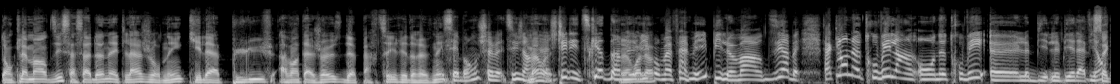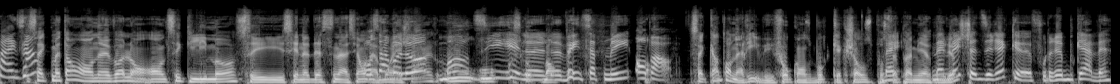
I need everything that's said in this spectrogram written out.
Donc le mardi, ça s'adonne à être la journée qui est la plus avantageuse de partir et de revenir. C'est bon, je tu sais, j'en ai acheté des tickets dans Ben ma vie pour ma famille, puis le mardi, ah ben, fait que là, on a trouvé, on a trouvé euh, le, billet, le billet d'avion, par exemple. C'est que, mettons, on a un vol, on, on le sait que Lima, c'est c'est notre destination On la moins va là, chère. Ou- mardi, ou- le, bon. Le 27 mai, on part. C'est quand on arrive, il faut qu'on se boucle quelque chose pour Ben, cette première mais nuit-là. ben, je te dirais qu'il faudrait booker avant.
